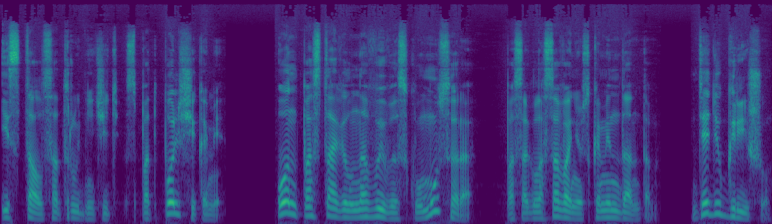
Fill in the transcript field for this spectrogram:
и стал сотрудничать с подпольщиками, он поставил на вывозку мусора, по согласованию с комендантом, дядю Гришу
